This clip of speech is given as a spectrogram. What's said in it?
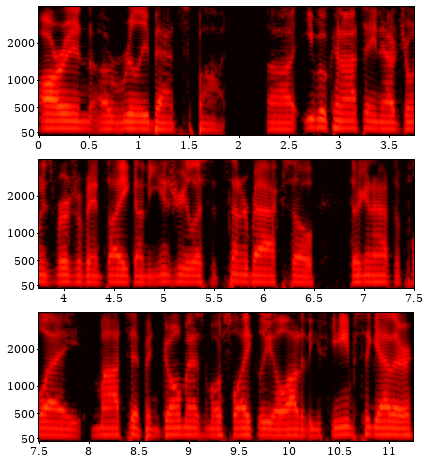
are in a really bad spot. Uh, Ibou Konate now joins Virgil van Dijk on the injury list at center back, so they're going to have to play Matip and Gomez most likely a lot of these games together.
